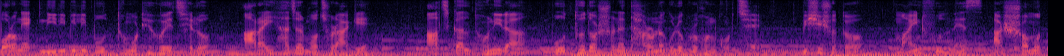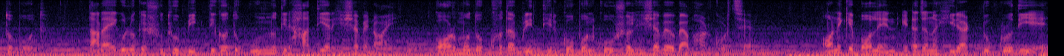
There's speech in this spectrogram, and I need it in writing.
বরং এক নিরিবিলি বৌদ্ধ মঠে হয়েছিল আড়াই হাজার বছর আগে। আজকাল ধনীরা বৌদ্ধ দর্শনের ধারণাগুলো গ্রহণ করছে। বিশেষত মাইন্ডফুলনেস আর সমত্ববোধ। তারা এগুলোকে শুধু ব্যক্তিগত উন্নতির হাতিয়ার হিসাবে নয়, কর্মদক্ষতা বৃদ্ধির গোপন কৌশল হিসাবেও ব্যবহার করছে। অনেকে বলেন এটা যেন হীরার টুকরো দিয়ে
